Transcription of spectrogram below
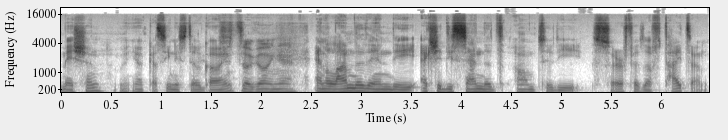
mission. You know, Cassini's still going, Still going, yeah. and landed in the actually descended onto the surface of Titan.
